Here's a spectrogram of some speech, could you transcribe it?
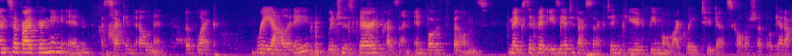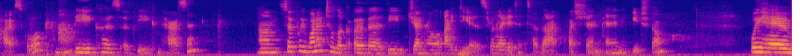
And so by bringing in a second element of like reality, which is very present in both films, makes it a bit easier to dissect and you'd be more likely to get scholarship or get a higher score mm-hmm. because of the comparison. Um, so if we wanted to look over the general ideas related to, to that question in each film, We have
